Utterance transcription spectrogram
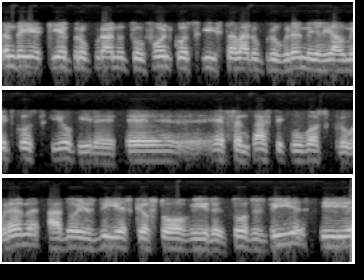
andei aqui a procurar no telefone, consegui instalar o programa e realmente consegui ouvir. É, é, é fantástico o vosso programa. Há dois dias que eu estou a ouvir todos os dias e,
